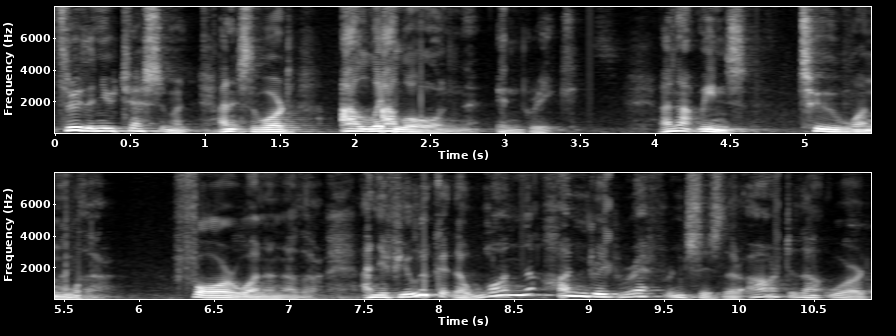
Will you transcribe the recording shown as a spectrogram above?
through the New Testament, and it's the word allelon in Greek. And that means to one another for one another. And if you look at the 100 references there are to that word,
